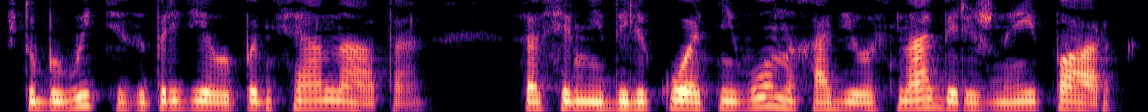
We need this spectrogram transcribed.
чтобы выйти за пределы пансионата. Совсем недалеко от него находилась набережная и парк.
